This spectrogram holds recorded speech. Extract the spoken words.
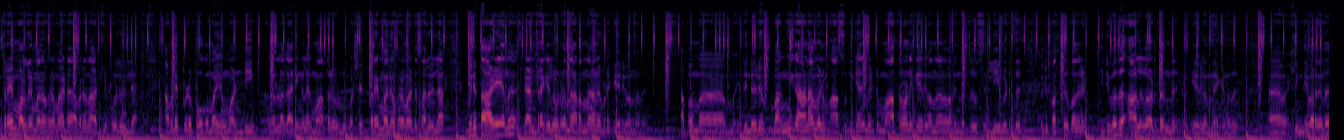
ഇത്രയും വളരെ മനോഹരമായിട്ട് അവരുടെ നാട്ടിൽ പോലും ഇല്ല. അവിടെ എപ്പോഴും പുകമയും വണ്ടിയും അങ്ങനെയുള്ള കാര്യങ്ങളൊക്കെ മാത്രമേ ഉള്ളൂ. പക്ഷേ ഇത്രയും മനോഹരമായിട്ട് സ്ഥലമില്ല. ഇവർ താഴേന്ന് രണ്ടര കിലോമീറ്റർ നടന്നാണ് ഇവിടെ കയറി വന്നത്. അപ്പം ഇതിന്റെ ഇതിന്റെ ഒരു ഭംഗി കാണാൻ വേണ്ടി ആസ്വദിക്കാനും വേണ്ടി മാത്രമാണ് കയറി വന്നതെന്ന് പറയുന്നത്. ഇന്നത്തെ ദിവസം ലീവ് എടുത്ത് ഒരു പത്ത് പതിനെട്ട് ഇരുപത് ആളുകൾ അടുത്തുണ്ട് ഇവർ കയറി വന്നേക്കുന്നത് ഹിന്ദി പറഞ്ഞത്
